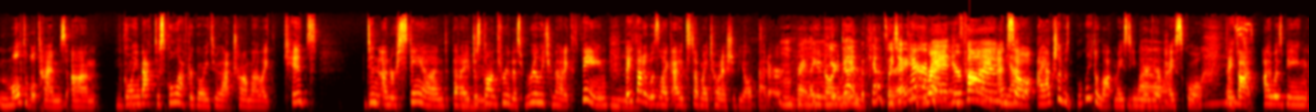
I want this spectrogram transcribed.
multiple times, um, going back to school after going through that trauma, like kids didn't understand that I had just Mhm. gone through this really traumatic thing. They Mhm. thought it was like I had stubbed my toe and I should be all better. Mhm. Right. Like You know you're what I done mean? with cancer, We took right? care of Right, it. you're It's fine. fine. And Yeah. so I actually was bullied a lot my senior year of high school. They thought I was being,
